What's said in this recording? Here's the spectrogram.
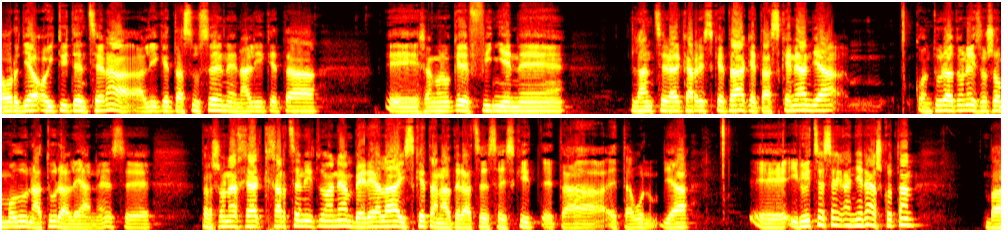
hor ja oitu itentzera, alik eta zuzenen, alik eta eh, esango nuke finen eh, lantzera elkarrizketak, eta azkenean ja konturatu naiz oso modu naturalean, ez? E, personajeak jartzen ditudanean berehala izketan ateratzen zaizkit, eta, eta bueno, ja, e, iruditzen gainera askotan, ba,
